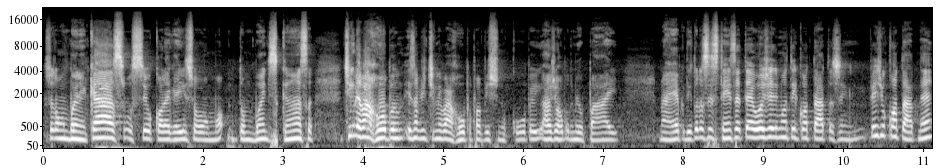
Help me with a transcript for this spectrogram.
O senhor toma um banho em casa, o seu colega aí, o senhor almo- toma um banho, descansa. Tinha que levar roupa, eles não tinham que levar roupa para vestir no corpo. Eu arranjei a roupa do meu pai. Na época, dei toda assistência. Até hoje ele mantém contato, assim. Perdi o contato, né?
